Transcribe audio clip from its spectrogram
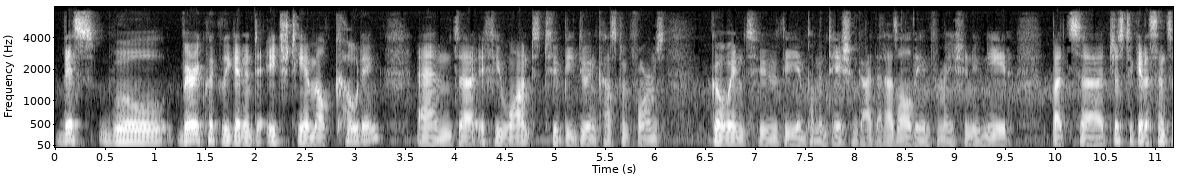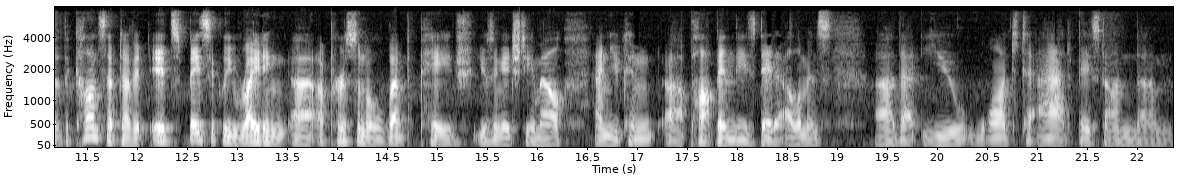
this will very quickly get into HTML coding and uh, if you want to be doing custom forms go into the implementation guide that has all the information you need. But uh, just to get a sense of the concept of it, it's basically writing uh, a personal web page using HTML, and you can uh, pop in these data elements uh, that you want to add based on um,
